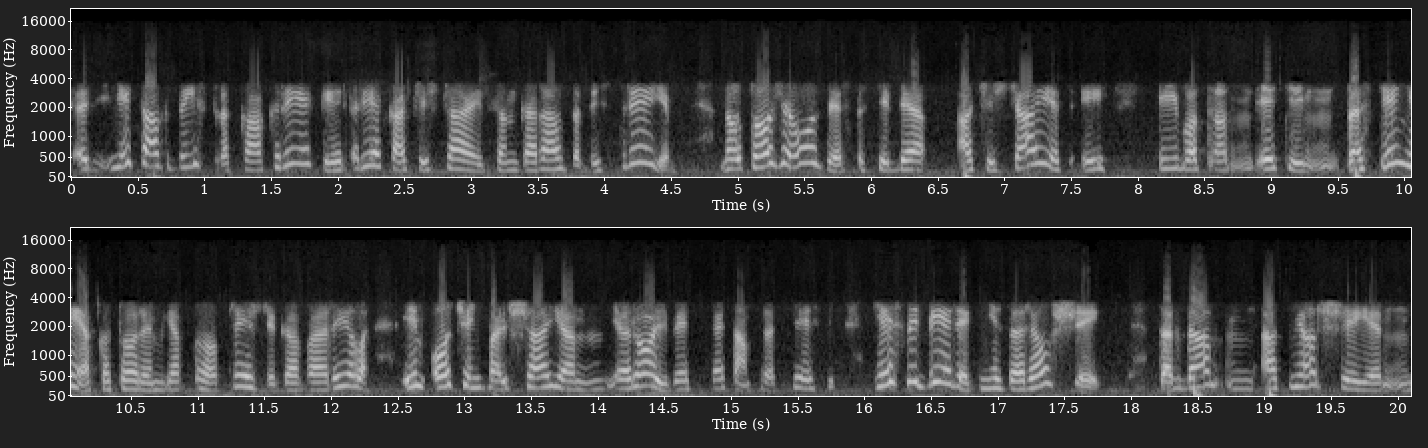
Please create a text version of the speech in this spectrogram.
э, не так быстро, как реки. Река очищается гораздо быстрее, но тоже озеро себя очищает и и вот э, эти растения, о которых я э, прежде говорила, им очень большая роль в, в этом процессе. Если берег не заросший, тогда отмершие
